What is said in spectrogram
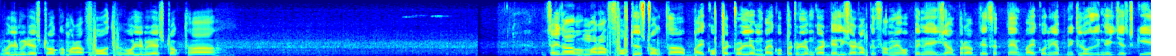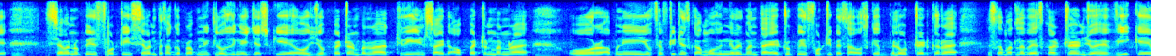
volume media stock हमारा फोर्थ वॉल्यूम मीडिया स्टॉक था। अच्छा जनाब हमारा फोर्थ स्टॉक था बाइको पेट्रोलियम बाइको पेट्रोलियम का डेली चार्ट आपके सामने ओपन है, जहाँ पर आप देख सकते हैं बाइको ने अपनी क्लोजिंग एडजस्ट की है सेवन रुपीज़ फोर्टी सेवन पैसा के ऊपर अपनी क्लोजिंग एडजस्ट की है और जो पैटर्न बन रहा है थ्री इन साइड आउट पैटर्न बन रहा है, और अपनी जो फिफ्टी डेज़ का मूविंग एवरेज बनता है एट रुपीज़ फोर्टी पैसा, उसके बिलो ट्रेड कर रहा है। इसका मतलब है, इसका ट्रेंड जो है वीक है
